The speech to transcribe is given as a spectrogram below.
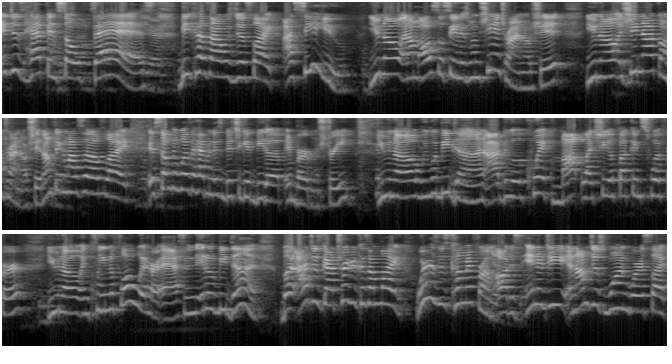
it just happened so fast yeah. because I was just like, I see you, you know, and I'm also seeing this woman. She ain't trying no shit. You know, and she not gonna try no shit. I'm thinking to myself like, if something was to happen, this bitch would get beat up in Bourbon Street. You know, we would be done. I do a quick mop like she a fucking Swiffer, you know, and clean the floor with her ass, and it'll be done. But I just got triggered because I'm like, where is this coming from? Yeah. All this energy, and I'm just one where it's like,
